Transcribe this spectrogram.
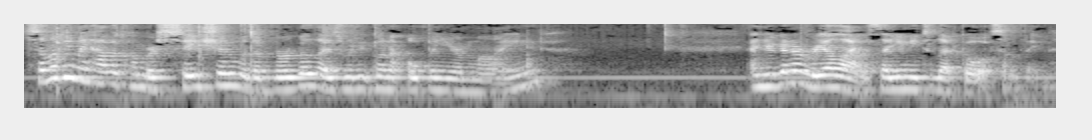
Some of you may have a conversation with a Virgo that is really going to open your mind. And you're going to realize that you need to let go of something.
